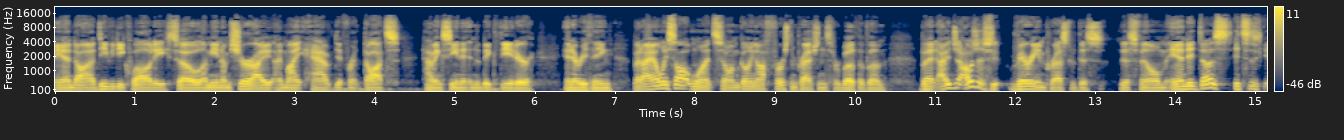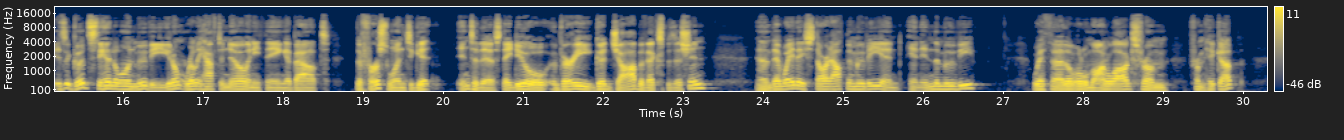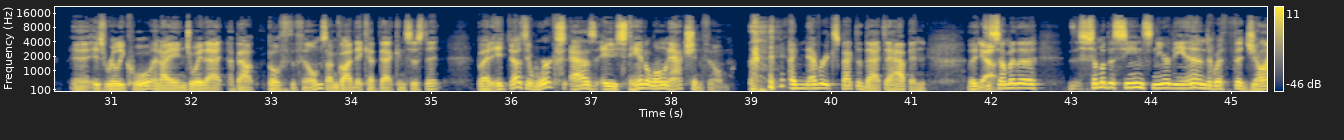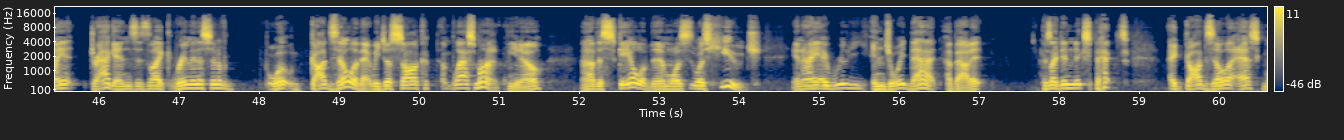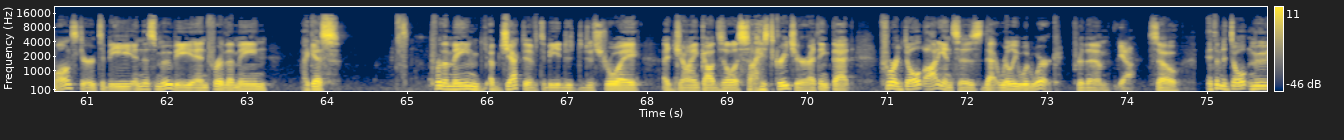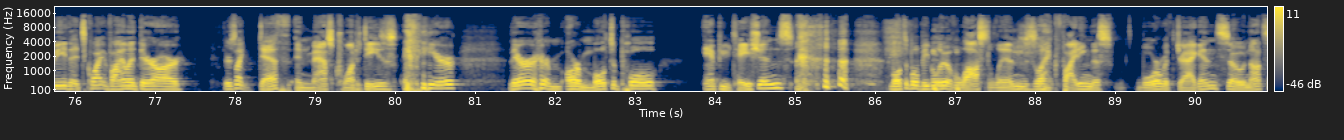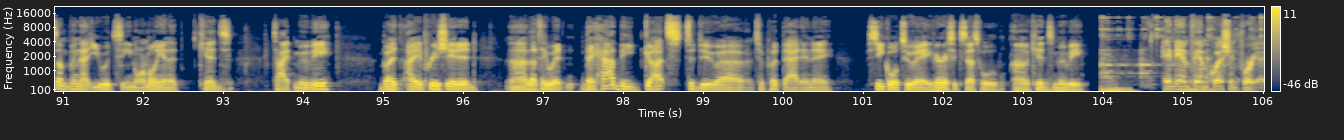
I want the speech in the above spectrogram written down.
and uh, DVD quality. So I mean, I'm sure I, I might have different thoughts having seen it in the big theater and everything. But I only saw it once, so I'm going off first impressions for both of them. But I, I was just very impressed with this this film, and it does it's it's a good standalone movie. You don't really have to know anything about the first one to get into this. They do a very good job of exposition, and the way they start out the movie and and in the movie with uh, the little monologues from from Hiccup uh, is really cool, and I enjoy that about both the films. I'm glad they kept that consistent, but it does it works as a standalone action film. I never expected that to happen. Like, Yeah. Some of the some of the scenes near the end with the giant dragons is like reminiscent of what Godzilla that we just saw last month. You know, uh, the scale of them was was huge, and I, I really enjoyed that about it because I didn't expect a Godzilla esque monster to be in this movie, and for the main, I guess, for the main objective to be to, to destroy a giant Godzilla sized creature. I think that for adult audiences, that really would work for them. Yeah. So it's an adult movie that's quite violent. There are there's like death in mass quantities here. There are, are multiple amputations, multiple people who have lost limbs, like fighting this war with dragons. So not something that you would see normally in a kids type movie. But I appreciated uh, that they would they had the guts to do uh, to put that in a sequel to a very successful uh, kids movie. Hey, man, fam, question for you.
